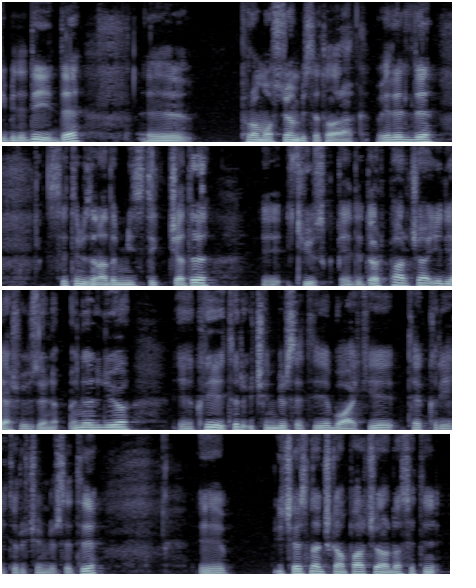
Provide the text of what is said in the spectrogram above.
gibi de değil de e, promosyon bir set olarak verildi. Setimizin adı Mystic Cadı. E, 254 parça 7 yaş üzerine öneriliyor. E, Creator 3'in bir seti bu ayki tek Creator 3'in bir seti. E, içerisinden çıkan parçalarla setin,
